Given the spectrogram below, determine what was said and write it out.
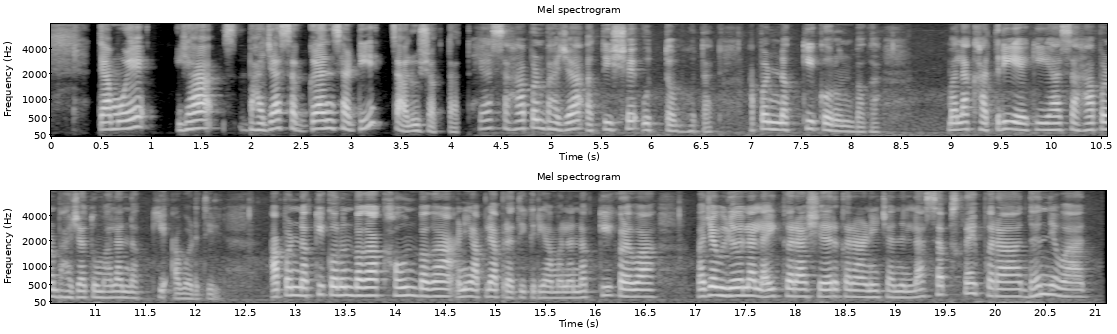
त्यामुळे ह्या भाज्या सगळ्यांसाठी चालू शकतात. ह्या सहा पण भाज्या अतिशय उत्तम होतात. आपण नक्की करून बघा. मला खात्री आहे की ह्या सहा पण भाज्या तुम्हाला नक्की आवडतील. आपण नक्की करून बघा खाऊन बघा आणि आपल्या प्रतिक्रिया मला नक्की कळवा. माझ्या व्हिडिओला लाईक करा शेअर करा आणि चॅनलला सबस्क्राईब करा. धन्यवाद.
